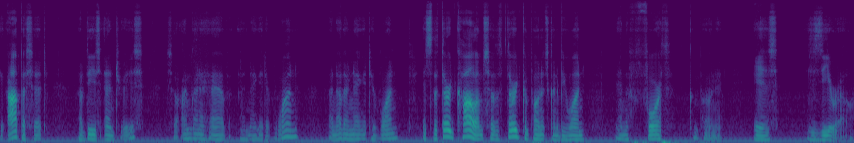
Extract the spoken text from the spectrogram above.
the opposite of these entries. So I'm going to have a negative 1, another negative 1, it's the third column, so the third component is going to be 1, and the fourth component is 0.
